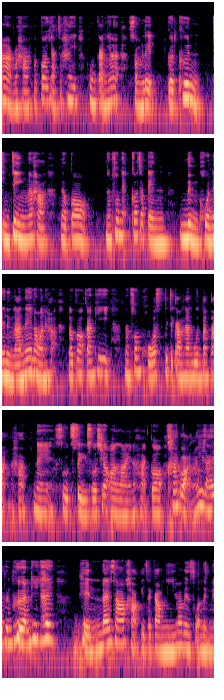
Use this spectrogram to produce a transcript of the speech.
มาก ๆ นะคะ แล้วก็อยากจะให้โครงการเนี้ยสำเร็จเกิดขึ้นจริง ๆ นะคะ แล้วก็ น้ำส้มเนี่ยก็จะเป็นหนึ่งคนในหนึ่งล้านแน่นอนนะคะแล้วก็การที่น้ำส้มโพสต์กิจกรรมงานบุญต่างๆนะคะ ในสื่อโซเชียลออนไลน์นะคะ ก็คาดหวังที่จะให้เพื่อนๆที่ได้เห็นได้ทราบข่าวกิจกรรมนี้มาเป็นส่วนหนึ่งใน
